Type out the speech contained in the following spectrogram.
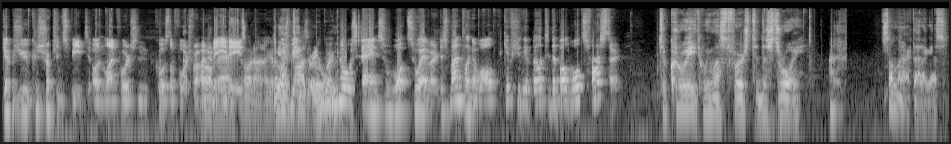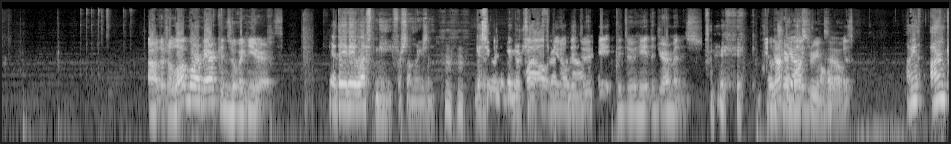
gives you construction speed on land forts and coastal forts for Oh 180 man, days. hold on, I gotta Yeah, Which pause makes it real quick. no sense whatsoever. Dismantling a wall gives you the ability to build walls faster. To create, we must first destroy. Something like that, I guess. Oh, there's a lot more Americans over here. Yeah, they, they left me for some reason. Guess you were the bigger threat. Well, you know they now. do hate they do hate the Germans. Not the Austrians, though. I mean, aren't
